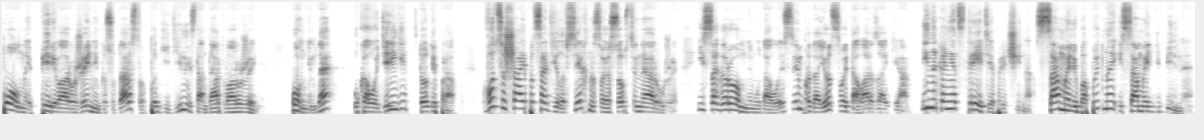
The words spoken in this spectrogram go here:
полное перевооружение государства под единый стандарт вооружения. Помним, да? У кого деньги, тот и прав. Вот США и подсадила всех на свое собственное оружие и с огромным удовольствием продает свой товар за океан. И, наконец, третья причина, самая любопытная и самая дебильная.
